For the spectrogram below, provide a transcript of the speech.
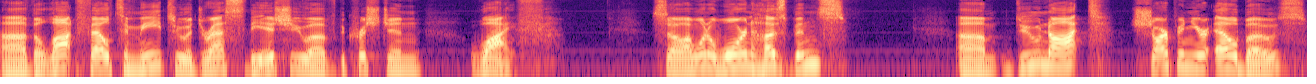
uh, the lot fell to me to address the issue of the Christian wife. So I want to warn husbands um, do not sharpen your elbows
